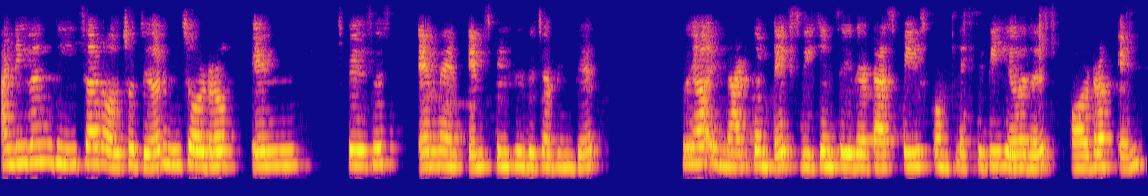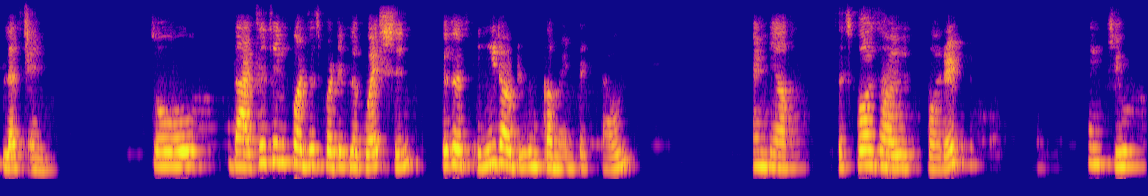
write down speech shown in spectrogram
and even these are also there means order of n spaces m and n spaces which are being there so yeah in that context we can say that our space complexity here is order of n plus n so that's the thing for this particular question. If you have any doubt, you can comment it down. And yeah, this was all for it. Thank you.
